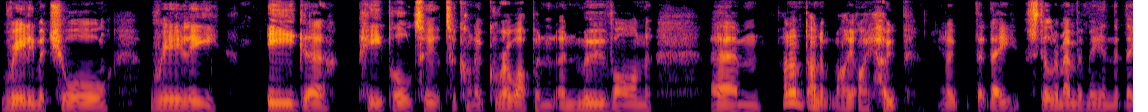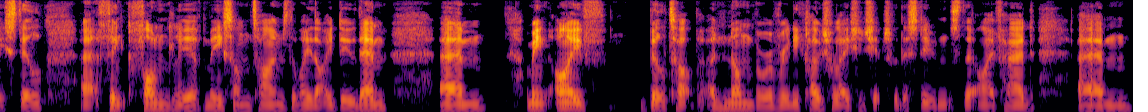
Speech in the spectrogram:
really mature, really eager people to to kind of grow up and, and move on. Um, and I'm, i I hope you know that they still remember me and that they still uh, think fondly of me sometimes the way that I do them. Um, I mean, I've built up a number of really close relationships with the students that I've had. Um,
